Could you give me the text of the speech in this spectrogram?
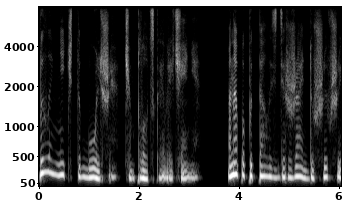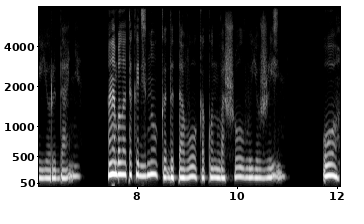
было нечто большее, чем плотское влечение. Она попыталась держать душившие ее рыдания. Она была так одинока до того, как он вошел в ее жизнь. О,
